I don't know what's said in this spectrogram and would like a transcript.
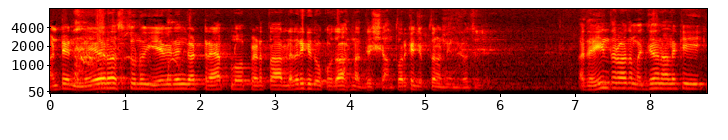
అంటే నేరస్తులు ఏ విధంగా ట్రాప్లో పెడతారనేదానికి ఇది ఒక ఉదాహరణ దిశ అంతవరకే చెప్తున్నాను నేను ఈరోజు. అది అయిన తర్వాత మధ్యాహ్నాలకి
